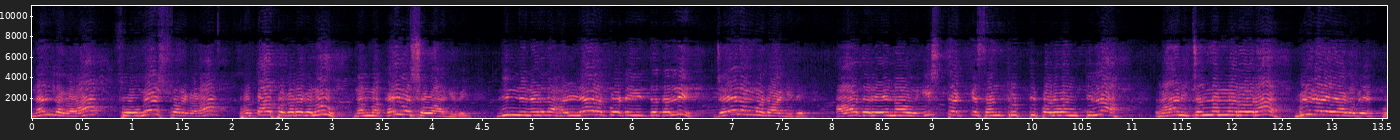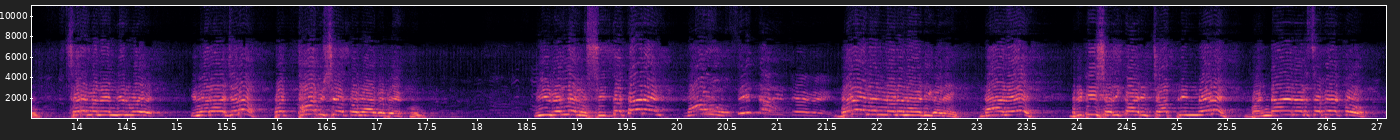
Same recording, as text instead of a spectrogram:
ನಂದಗಡ ಸೋಮೇಶ್ವರಗಳ ಪ್ರತಾಪಗಡಗಳು ನಮ್ಮ ಕೈವಶವಾಗಿವೆ. ನಿನ್ನೆ ನಡೆದ ಹಳ್ಳ್ಯಾರ ಕೋಟೆ ಯುದ್ಧದಲ್ಲಿ ಜಯನಮ್ಮದಾಗಿದೆ ಆದರೆ ನಾವು ಇಷ್ಟಕ್ಕೆ ಸಂತೃಪ್ತಿ ಪಡುವಂತಿಲ್ಲ. ರಾಣಿ ಚೆನ್ನಮ್ಮರವರ ಬಿಡುಗಡೆಯಾಗಬೇಕು. ಸೆರೆಮನೆಯಲ್ಲಿರುವ ಯುವರಾಜರ ಪಟ್ಟಾಭಿಷೇಕವಾಗಬೇಕು. ನೀವೆಲ್ಲರೂ ಸಿದ್ಧತಾನೆ ನಾವು ಸಿದ್ಧರಿದ್ದೇವೆ. ಬಳೆ ನನ್ನಡ ನಾಡಿಗಳೇ ನಾಳೆ ಬ್ರಿಟಿಷ್ ಅಧಿಕಾರಿ ಚಾಪ್ಲಿನ್ ಮೇಲೆ ಬಂಡಾಯ ನಡೆಸಬೇಕು.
